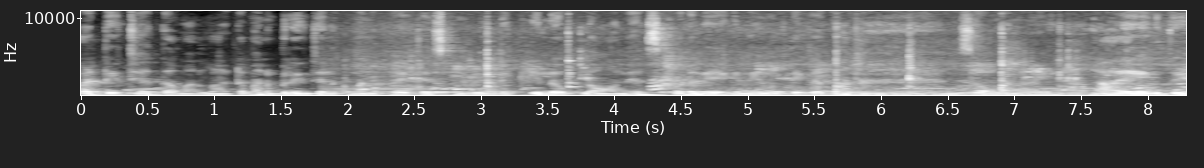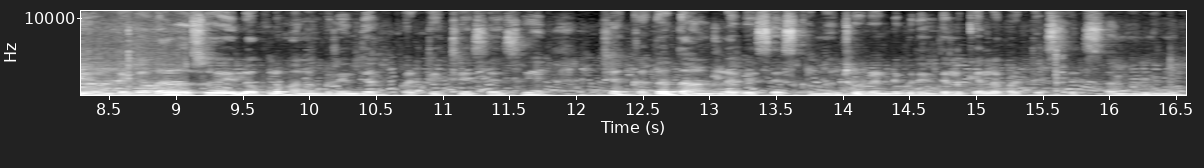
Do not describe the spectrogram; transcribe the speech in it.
పట్టించేద్దాం అనమాట మన బ్రింజల్కి మనం ఫ్రై చేసుకున్న బ్రింజల్కి లోపల ఆనియన్స్ కూడా వేగినవి ఉంటాయి కదా. సో మనం ఆ ఎగుతూ ఉంటాయి కదా. సో ఈ లోపల మనం బ్రింజల్ పట్టించేసేసి చక్కగా దాంట్లో వేసేసుకుందాం. చూడండి బ్రింజల్కి ఎలా పట్టిస్తాను నేను.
